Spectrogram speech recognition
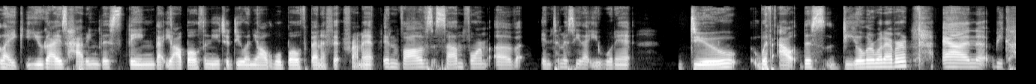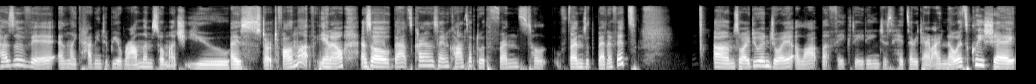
like you guys having this thing that y'all both need to do and y'all will both benefit from it. involves some form of intimacy that you wouldn't do without this deal or whatever. And because of it and like having to be around them so much, you guys start to fall in love, you know? And so that's kind of the same concept with friends to friends with benefits. Um, so I do enjoy it a lot, but fake dating just hits every time. I know it's cliche.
